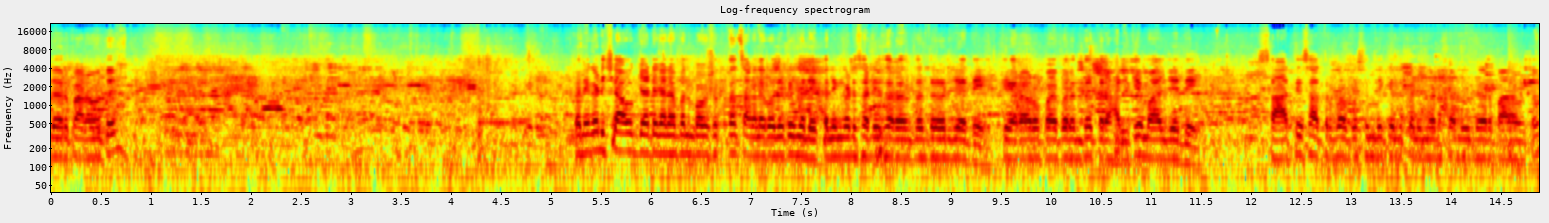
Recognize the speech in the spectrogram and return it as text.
दर पार होते कलिंगडची आवक या ठिकाणी आपण पाहू शकता चांगल्या क्वालिटीमध्ये कलिंगडसाठी साधारणतः दर जे आहे तेरा रुपयापर्यंत तर हलके माल जे ते सहा ते सात रुपयापासून देखील कलिंगडसाठी दर पार होतो.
